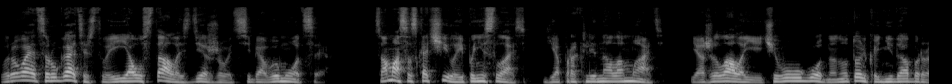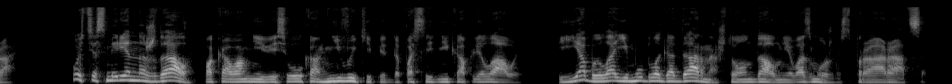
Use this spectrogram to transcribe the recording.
Вырывается ругательство, и я устала сдерживать себя в эмоциях. Сама соскочила и понеслась. Я проклинала мать. Я желала ей чего угодно, но только не добра. Костя смиренно ждал, пока во мне весь вулкан не выкипит до последней капли лавы. И я была ему благодарна, что он дал мне возможность проораться.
